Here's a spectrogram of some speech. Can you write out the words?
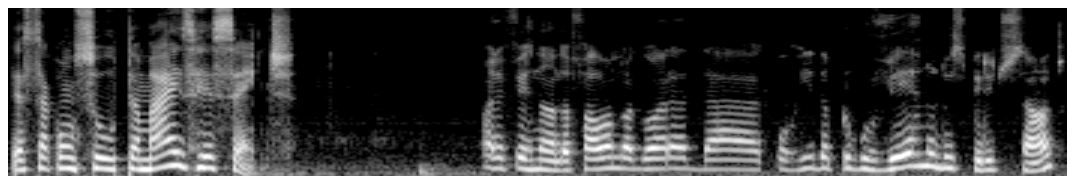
dessa consulta mais recente? Olha, Fernanda, falando agora da corrida para o governo do Espírito Santo,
